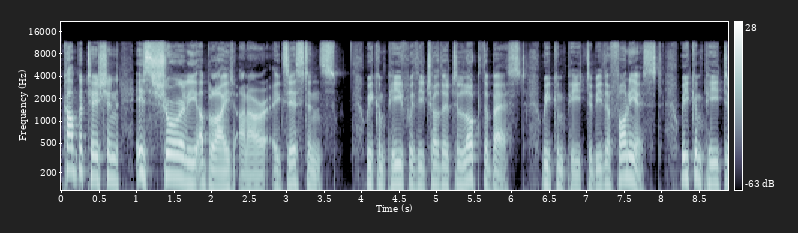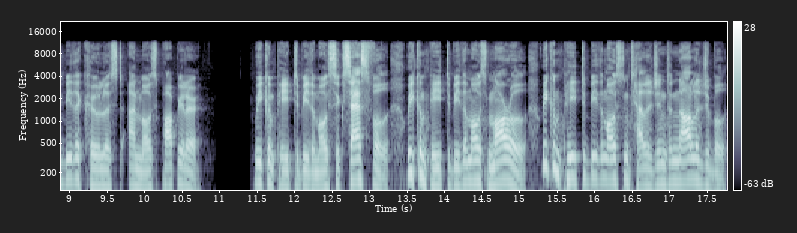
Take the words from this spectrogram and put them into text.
Competition is surely a blight on our existence. We compete with each other to look the best. We compete to be the funniest. We compete to be the coolest and most popular. We compete to be the most successful. We compete to be the most moral. We compete to be the most intelligent and knowledgeable.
